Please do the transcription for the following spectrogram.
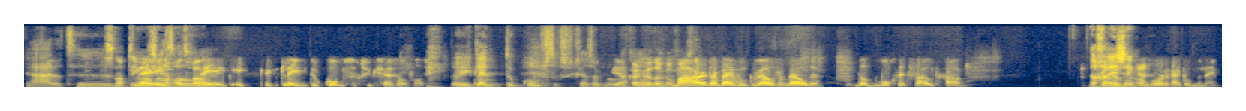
Ja, dat... eh, Snapt iemand er Nee, nog wat van? nee ik, ik, ik claim toekomstig succes alvast. oh, je claimt toekomstig succes ook nog. Ja. Kan ik dat ook Maar daarbij moet ik wel vermelden dat mocht dit fout gaan, Dan ik ga je zingen. verantwoordelijkheid ondernemen.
